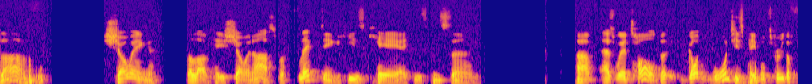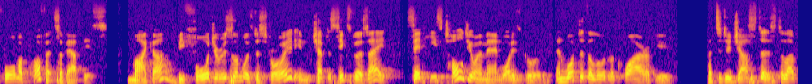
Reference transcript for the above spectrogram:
love, showing the love He's shown us, reflecting His care, His concern. Um, as we're told, that God warned His people through the former prophets about this. Micah, before Jerusalem was destroyed, in chapter 6, verse 8, said, He's told you, O man, what is good, and what does the Lord require of you? But to do justice, to love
